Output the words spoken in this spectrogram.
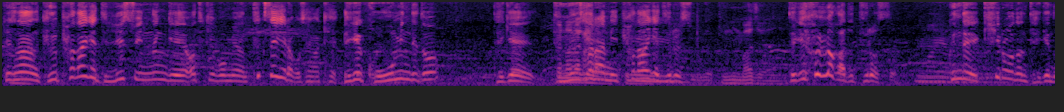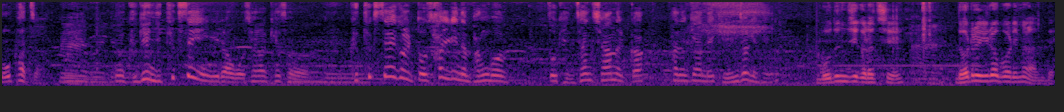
그래서 나는 그 편하게 들릴 수 있는 게 어떻게 보면 특색이라고 생각해. 되게 고음인데도 되게 듣는 편안하게. 사람이 편하게 들을 수 있는. 음 맞아. 되게 흘러가듯 들었어. 맞아. 근데 키로는 되게 높았잖아 네. 그냥 그게 네 특색이라고 생각해서 그 특색을 또 살리는 방법도 괜찮지 않을까 하는 게 내 개인적인 생각? 뭐든지 그렇지. 너를 잃어버리면 안돼.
